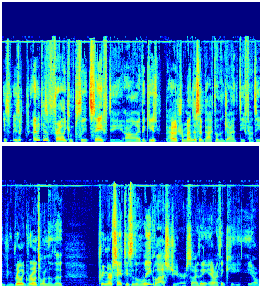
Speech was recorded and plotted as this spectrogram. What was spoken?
he's, he's a, I think he's a fairly complete safety. Uh, I think he's had a tremendous impact on the Giants defense. He really grew into one of the premier safeties of the league last year. So I think you know I think he you know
